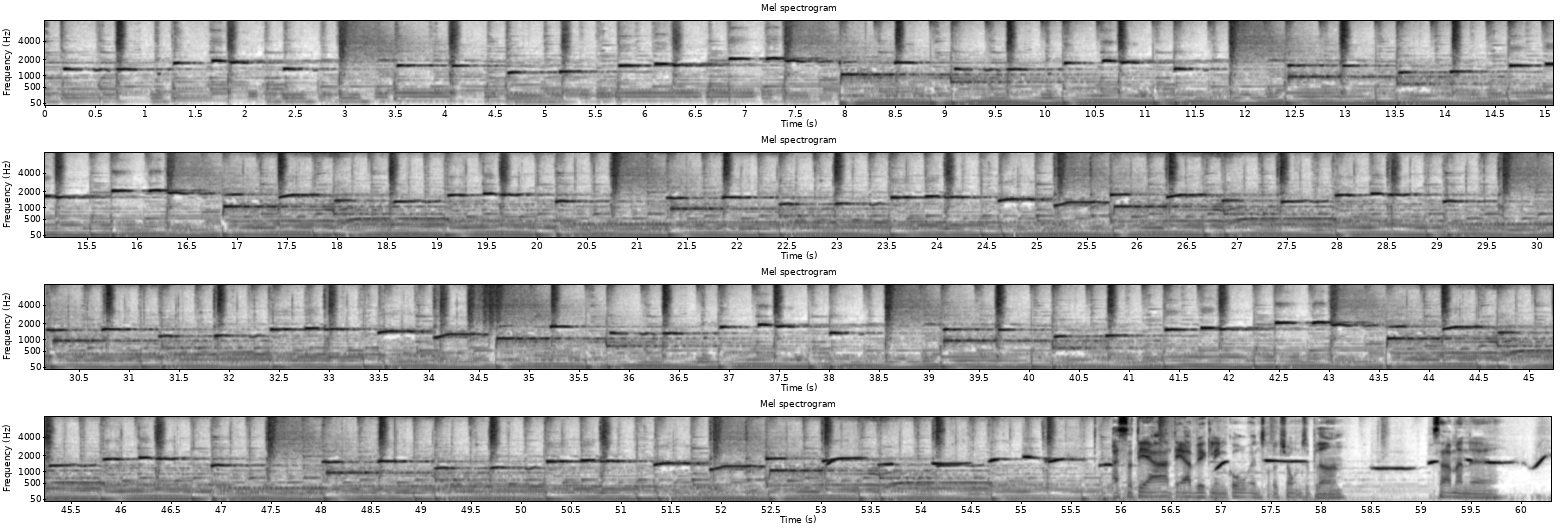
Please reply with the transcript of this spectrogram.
Altså, det er, det er virkelig en god introduktion til pladen. Så er man, øh,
